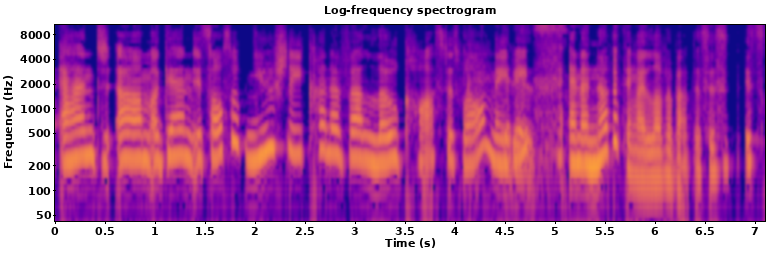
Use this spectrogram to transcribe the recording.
And um, again, it's also usually kind of a low cost as well, maybe. And another thing I love about this is it's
